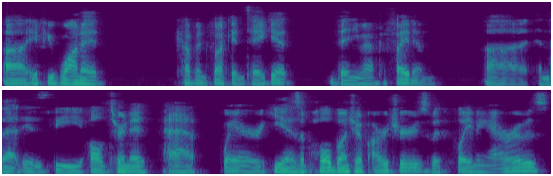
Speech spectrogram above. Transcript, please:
uh, if you want it, come and fucking take it. then you have to fight him. Uh, and that is the alternate path where he has a whole bunch of archers with flaming arrows,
